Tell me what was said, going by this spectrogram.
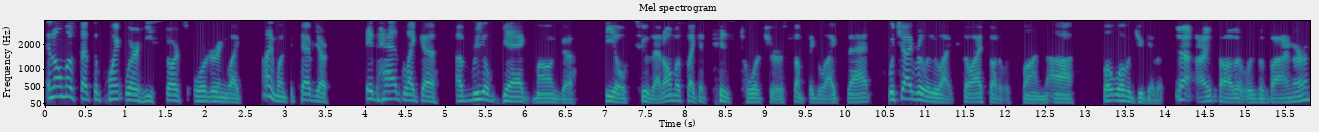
And almost at the point where he starts ordering, like, I want the caviar, it had like a, a real gag manga feel to that, almost like a tis torture or something like that, which I really like. So I thought it was fun. Uh, but what would you give it? Yeah, I thought it was a banger.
